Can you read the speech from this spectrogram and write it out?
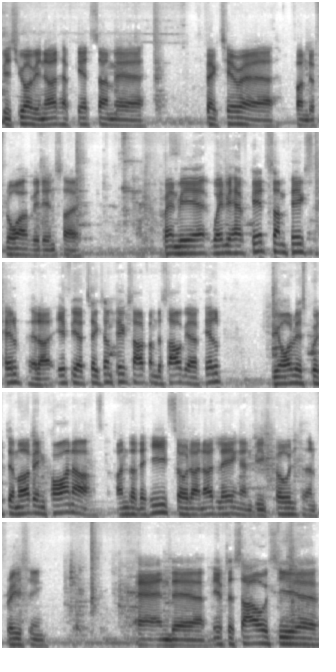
be sure we not have get some uh, bacteria from the floor with inside. When we uh, when we have get some pigs help, or if we have take some pigs out from the sow, we have help. We always put them up in corner under the heat so they're not laying and be cold and freezing. And uh, if the sow she uh,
